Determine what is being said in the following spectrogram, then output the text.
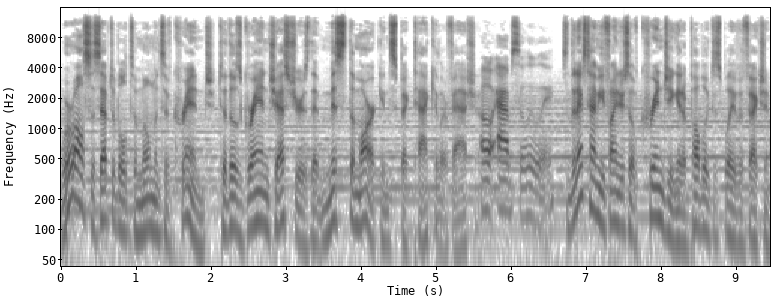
We're all susceptible to moments of cringe, to those grand gestures that miss the mark in spectacular fashion. Oh, absolutely. So the next time you find yourself cringing at a public display of affection,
